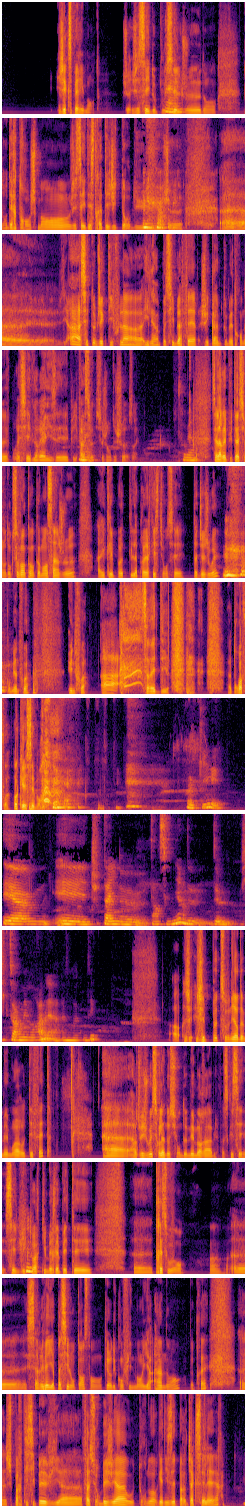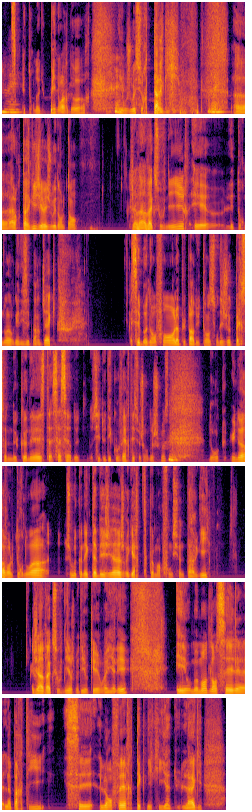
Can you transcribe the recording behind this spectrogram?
j'expérimente. J'essaye de pousser le jeu dans, dans des retranchements, j'essaye des stratégies tordues. je, euh, je dis, ah, cet objectif-là, il est impossible à faire, je vais quand même tout mettre en œuvre pour essayer de le réaliser, et puis enfin, ouais. ce, ce, genre de choses. Ouais. C'est la réputation. Donc souvent quand on commence un jeu avec les potes, la première question c'est T'as déjà joué? Combien de fois? Une fois. Ah, ça va être dur. Trois fois. Ok, c'est bon. ok. Et, euh, et tu as, une, as un souvenir de, de victoire mémorable à, à nous raconter? J'ai peu de souvenirs de mémoire ou de défaites. Euh, alors je vais jouer sur la notion de mémorable parce que c'est une victoire qui m'est répétée euh, très souvent. Hein. Euh, c'est arrivé il n'y a pas si longtemps, c'était en cœur du confinement, il y a un an à peu près. Euh, je participais via, enfin sur BGA au tournoi organisé par Jack Seller. Ouais. Les tournois du peignoir d'or et on jouait sur Targi. Ouais. Euh, alors Targi, j'y avais joué dans le temps. J'avais un vague souvenir et les tournois organisés par Jack, c'est bon enfant, la plupart du temps sont des jeux que personne ne connaît, ça sert de, aussi de découverte et ce genre de choses. Mmh. Donc une heure avant le tournoi, je me connecte à BGA, je regarde comment fonctionne Targi. J'ai un vague souvenir, je me dis ok, on va y aller. Et au moment de lancer la, la partie, c'est l'enfer technique. Il y a du lag.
